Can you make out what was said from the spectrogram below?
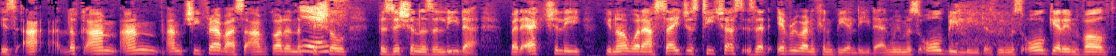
is, uh, look, I'm I'm I'm chief rabbi, so I've got an Yes. official position as a leader. But actually, you know what our sages teach us is that everyone can be a leader, and we must all be leaders. We must all get involved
